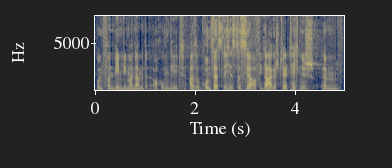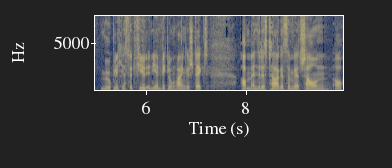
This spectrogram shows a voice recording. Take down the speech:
und von dem, wie man damit auch umgeht. Also grundsätzlich ist es ja auch wie dargestellt technisch ähm, möglich. Es wird viel in die Entwicklung reingesteckt. Aber am Ende des Tages, wenn wir jetzt schauen, auch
